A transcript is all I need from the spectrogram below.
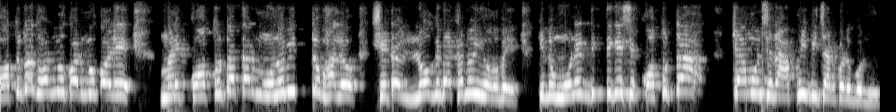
কতটা ধর্মকর্ম করে মানে কতটা তার মনোবিত্ত ভালো, সেটা লোক দেখানোই হবে, কিন্তু মনের দিক থেকে সে কতটা কেমন, সেটা আপনি বিচার করে বলুন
